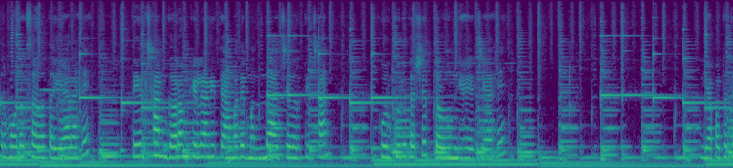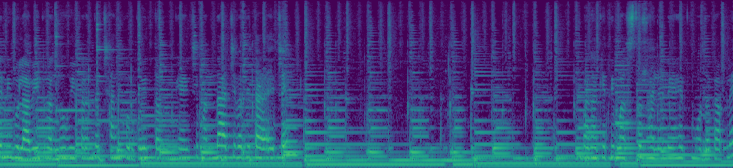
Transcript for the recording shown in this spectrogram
तर मोदक सर्व तयार आहे. तेल छान गरम केलं आणि त्यामध्ये मंद आचेवरती छान कुरकुरीत असे तळून घ्यायचे आहे. या पद्धतीने गुलाबी रंग होईपर्यंत छान कुरकुरीत तळून घ्यायचे मंद आचेवरती तळायचे. बघा किती मस्त झालेले आहेत मोदक आपले.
